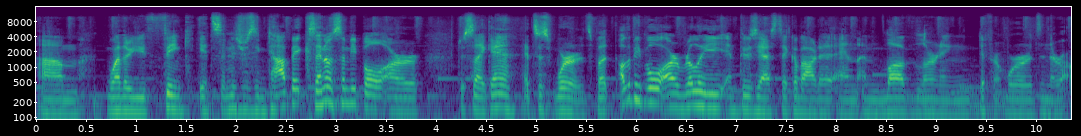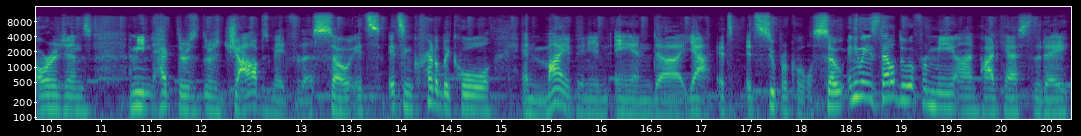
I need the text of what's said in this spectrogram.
um, whether you think it's an interesting topic. Because I know some people are just like, eh, it's just words, but other people are really enthusiastic about it and, and love learning different words and their origins. I mean, heck, there's there's jobs made for this, so it's it's incredibly cool in my opinion. And uh, yeah, it's it's super cool. So, anyways, that'll do it for me on podcast today.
